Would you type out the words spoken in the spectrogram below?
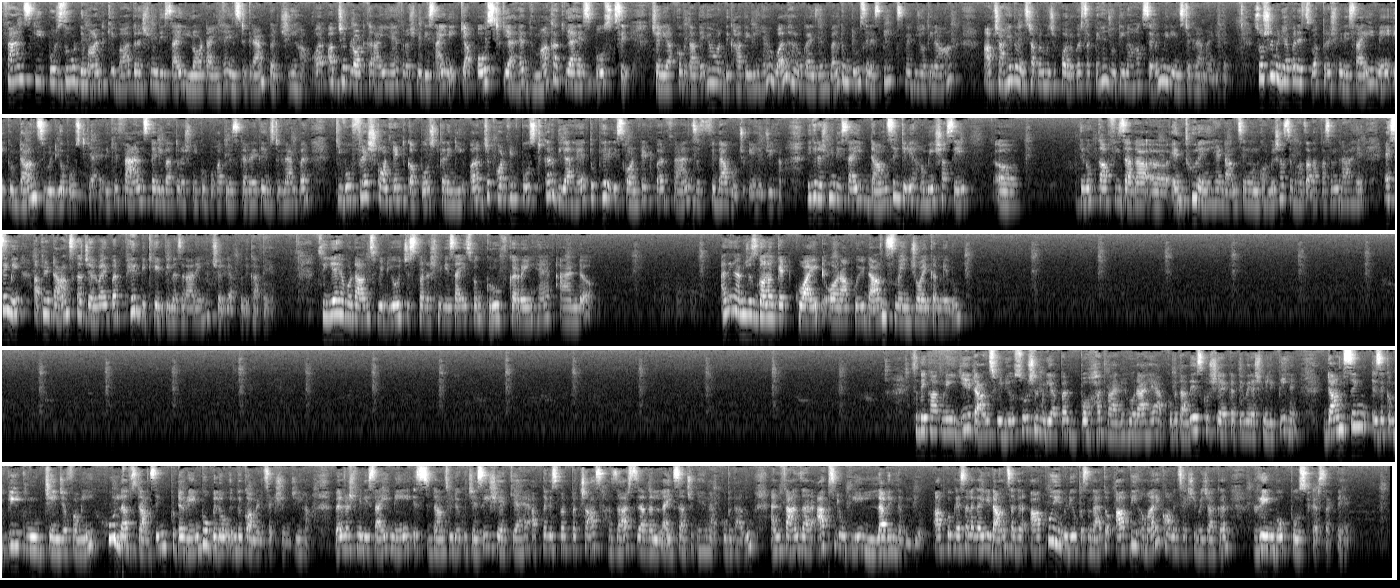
Fans की पुरजोर demand के बाद रश्मि देसाई लौट आई हैं इंस्टाग्राम पर। जी हाँ और अब जब लौट कर आई हैं तो रश्मि देसाई ने क्या पोस्ट किया है, धमाका किया है इस पोस्ट से? चलिए आपको बताते हैं और दिखाते भी हैं। Well hello guys and welcome to cine speaks मैं ज्योति नाहक। आप चाहें तो इंस्टा पर मुझे फॉलो कर सकते हैं। ज्योति नाहक सेवन मेरी इंस्टाग्राम आईडी है। सोशल मीडिया पर इस वक्त रश्मि देसाई ने एक डांस वीडियो पोस्ट किया है। देखिए फैंस पहली बात तो रश्मि को बहुत मिस कर रहे थे इंस्टाग्राम पर कि वो फ्रेश कंटेंट कब पोस्ट करेंगी। और अब जब कंटेंट पोस्ट कर दिया है तो फिर इस कंटेंट पर फैंस फिदा हो चुके हैं। जी हाँ। देखिए रश्मि देसाई डांसिंग के लिए हमेशा से यू नो काफ़ी ज़्यादा एंथू रही हैं डांसिंग उनको हमेशा से बहुत ज़्यादा पसंद रहा है। ऐसे में अपने डांस का जलवा एक बार फिर बिखेरती नज़र आ रही हैं। चलिए आपको दिखाते हैं। सो so, ये है वो डांस वीडियो जिस पर रश्मि देसाई इस वक्त ग्रूव कर रही हैं and I think I am just gonna get quiet और आपको ये डांस में एंजॉय करने दूँ। तो देखा आपने, ये डांस वीडियो सोशल मीडिया पर बहुत वायरल हो रहा है। आपको बता दें, इसको शेयर करते हुए रश्मि लिखती है dancing is a complete mood changer for me who loves dancing put a rainbow below in the comment section जी हाँ। वेल रश्मि देसाई ने इस डांस वीडियो को जैसे ही शेयर किया है, अब तक इस पर पचास हज़ार से ज़्यादा लाइक्स आ चुके हैं, मैं आपको बता दूँ। And fans are absolutely loving the video आपको कैसा लगा ये डांस अगर आपको ये वीडियो पसंद आया तो आप भी हमारे कॉमेंट सेक्शन में जाकर रेनबो पोस्ट कर सकते हैं।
